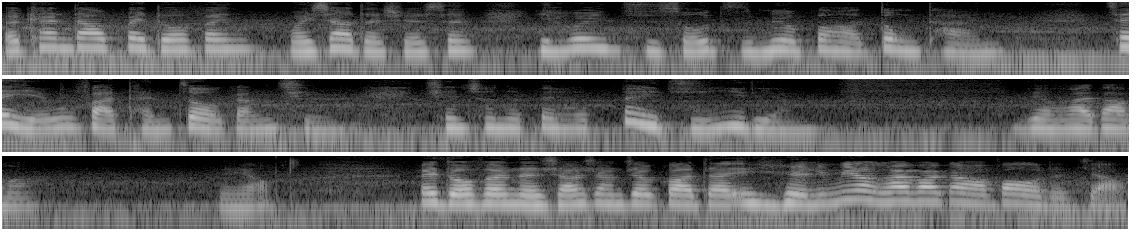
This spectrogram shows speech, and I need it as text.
而看到贝多芬微笑的学生，也会因此手指没有办法动弹，再也无法弹奏钢琴。千春的背后背脊一凉，你很害怕吗？没有，贝多芬的肖像就挂在医院里面，很害怕干嘛抱我的脚？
